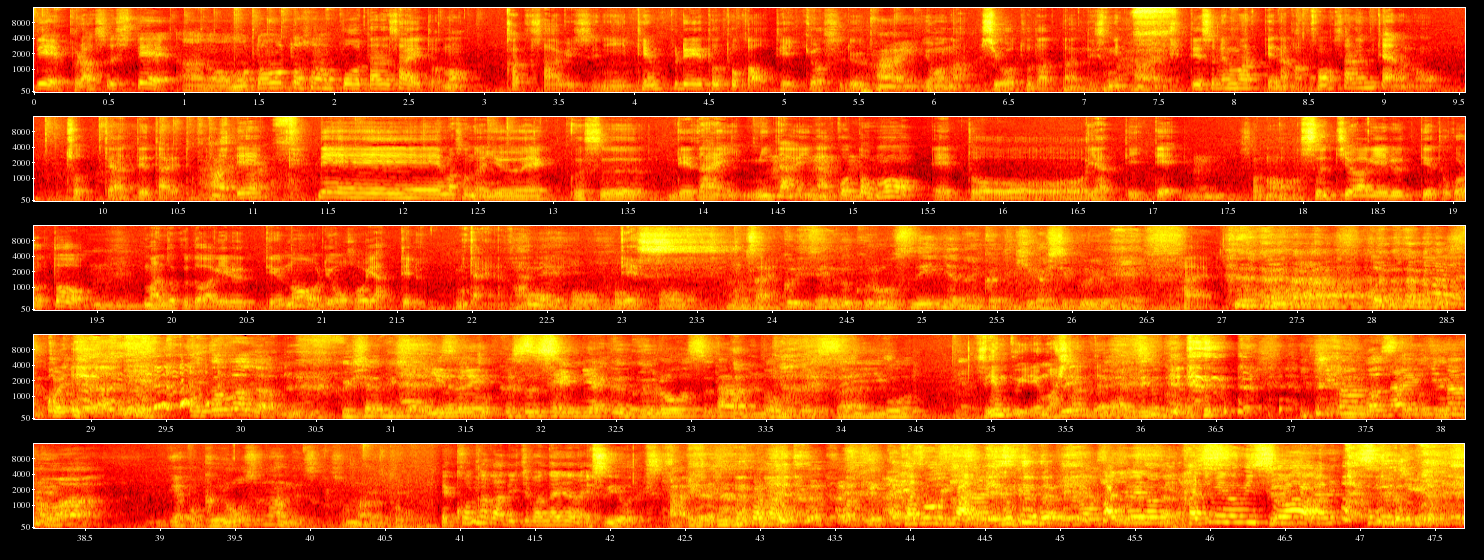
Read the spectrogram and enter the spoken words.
でプラスしてもともとそのポータルサイトの各サービスにテンプレートとかを提供するはい。ような仕事だったんですね、はい。でそれもあってなんかコンサルみたいなのをちょっとやってたりとかして、はいはい。で、まあ、その UX デザインみたいなことも、えっとやっていて、うん。その数値を上げるっていうところと、うん。満足度を上げるっていうのを両方やってるみたいな感じです。もうざっくり全部グロースでいいんじゃないかって気がしてくるよね。はい、こ れこれ言葉がもうぐしゃぐしゃで UX 戦略グロース担当です SEO 全部入れましたみたいな一番大事なのはやっぱグロースなんですか？そうなると。でこの中で一番大事なのは SEO です。あ 初めの初めの3つは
